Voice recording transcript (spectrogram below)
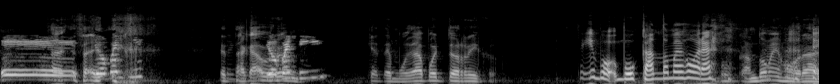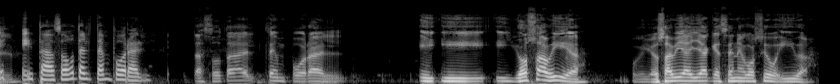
Eh, yo perdí, Está yo cabrón perdí que te mudes a Puerto Rico Sí, bu- buscando mejorar. buscando mejorar. y está hotel temporal. el temporal. Y, y, y yo sabía, porque yo sabía ya que ese negocio iba,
